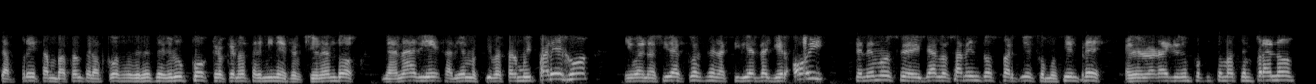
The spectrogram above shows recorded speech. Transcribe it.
Se aprietan bastante las cosas en ese grupo. Creo que no termina decepcionando a nadie. Sabíamos que iba a estar muy parejo. Y bueno, así las cosas en la actividad de ayer. Hoy tenemos, eh, ya lo saben, dos partidos como siempre en el horario de un poquito más temprano.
